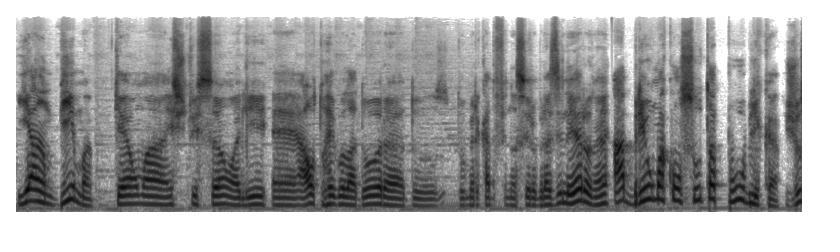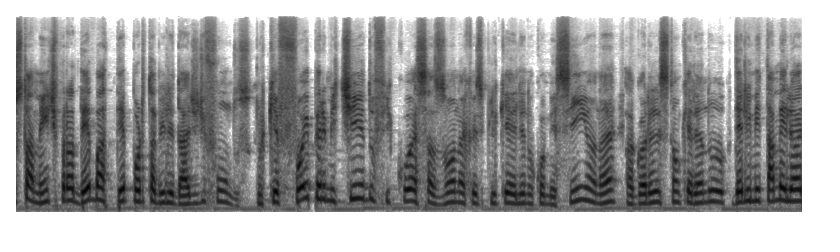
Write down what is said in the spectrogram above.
E a Ambima, que é uma instituição ali é, autorreguladora do, do mercado financeiro brasileiro, né, abriu uma consulta pública justamente para debater portabilidade de fundos, porque foi permitido, ficou essa zona que eu expliquei ali no comecinho, né? Agora eles estão querendo delimitar melhor,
